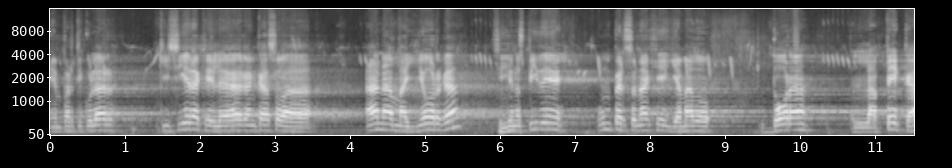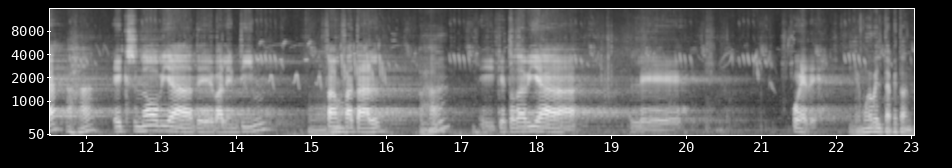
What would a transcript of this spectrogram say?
en particular quisiera que le hagan caso a Ana Mayorga, Sí. que nos pide un personaje llamado Dora la Peca, Ajá. Exnovia de Valentín, fan fatal, Ajá. y que todavía le puede. Le mueve el tapetón.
